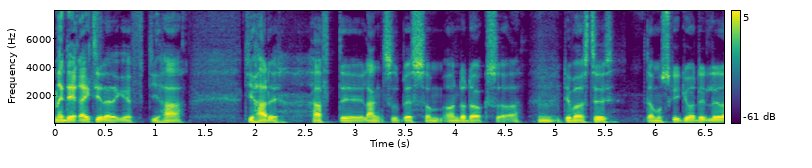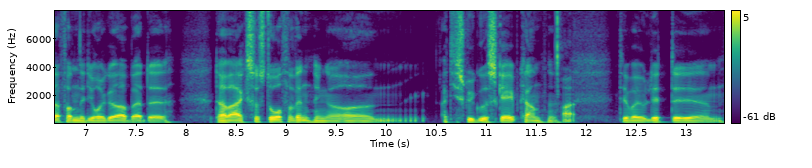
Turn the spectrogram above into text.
Men det er rigtigt, at AGF, de har, de har det haft det lang tid bedst som underdogs, og mm. det var også det, der måske gjorde det lidt lettere for dem, da de rykkede op, at uh, der var ikke så store forventninger, og um, at de skulle ikke ud og skabe kampene. Nej. Det var jo lidt det, um,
